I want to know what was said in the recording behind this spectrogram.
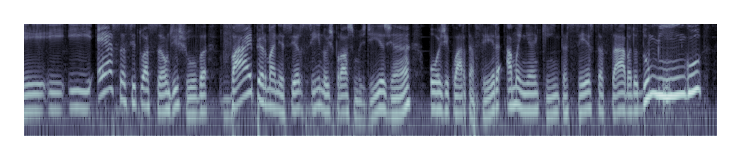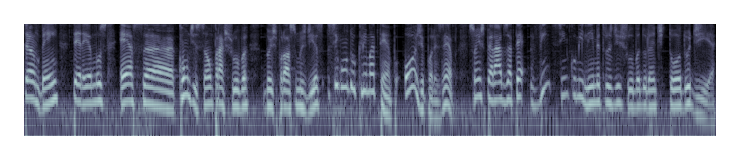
E, e- e essa situação de chuva vai permanecer sim nos próximos dias, já. Hoje, quarta-feira, amanhã, quinta, sexta, sábado, domingo, também teremos essa condição para chuva nos próximos dias, segundo o Clima Tempo. Hoje, por exemplo, são esperados até 25 milímetros de chuva durante todo o dia.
